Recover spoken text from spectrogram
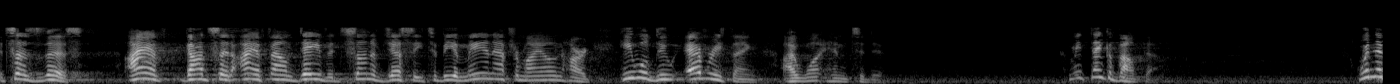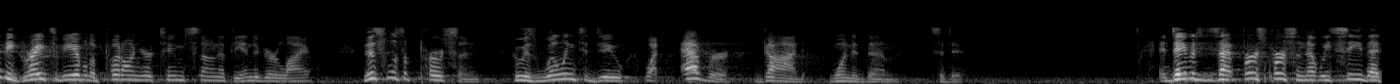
It says this I have, God said, I have found David, son of Jesse, to be a man after my own heart. He will do everything I want him to do. I mean, think about that. Wouldn't it be great to be able to put on your tombstone at the end of your life? This was a person who is willing to do whatever God wanted them to do. And David is that first person that we see that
